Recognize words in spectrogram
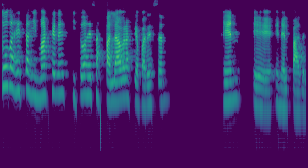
todas estas imágenes y todas esas palabras que aparecen en, eh, en el Padre?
